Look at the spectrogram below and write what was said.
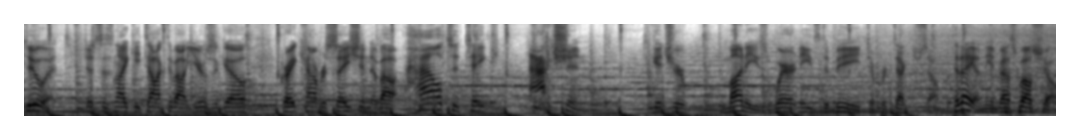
do it. Just as Nike talked about years ago, great conversation about how to take action to get your monies where it needs to be to protect yourself. Today on the Invest Well Show.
